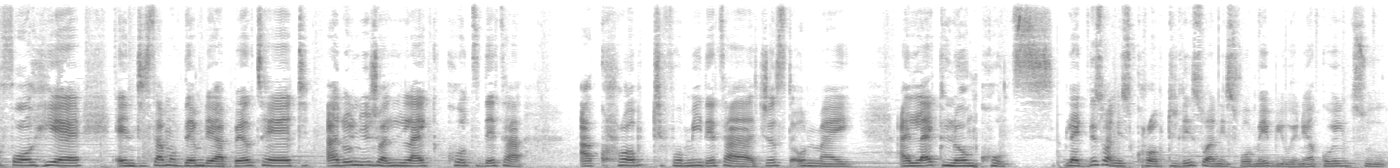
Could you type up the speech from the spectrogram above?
for here and some of them they are belted. I don't usually like coats that are are cropped for me that are just on my i like long coats. Like this one is cropped this one is for maybe when you're going to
